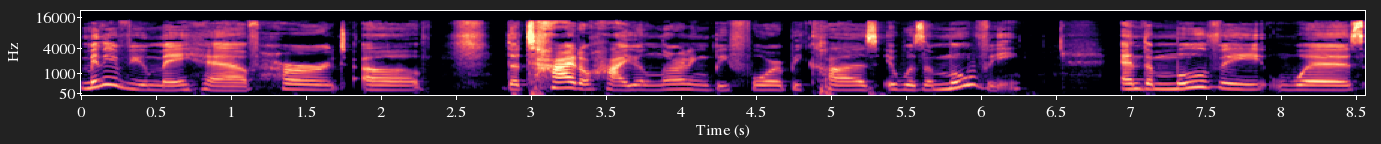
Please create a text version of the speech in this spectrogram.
many of you may have heard of the title higher learning before because it was a movie and the movie was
